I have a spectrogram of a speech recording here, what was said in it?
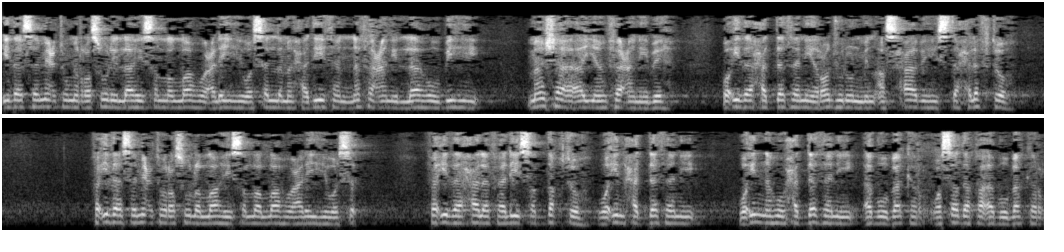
إذا سمعت من رسول الله صلى الله عليه وسلم حديثا نفعني الله به ما شاء أن ينفعني به وإذا حدثني رجل من أصحابه استحلفته فإذا سمعت رسول الله صلى الله عليه وسلم فإذا حلف لي صدقته وإن حدثني وإنه حدثني أبو بكر وصدق أبو بكر.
